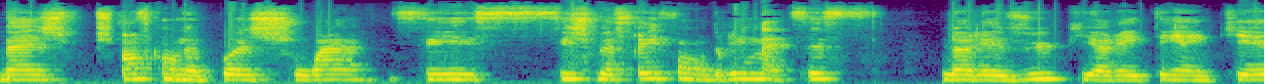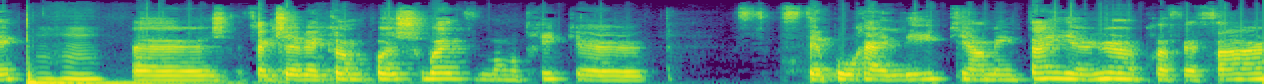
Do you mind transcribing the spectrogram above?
Ben, je, pense qu'on n'a pas le choix. Si, si je me serais effondrée, Mathis l'aurait vu puis aurait été inquiet. Mm-hmm. euh, fait que j'avais comme pas le choix de montrer que c'était pour aller. Puis en même temps, il y a eu un professeur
